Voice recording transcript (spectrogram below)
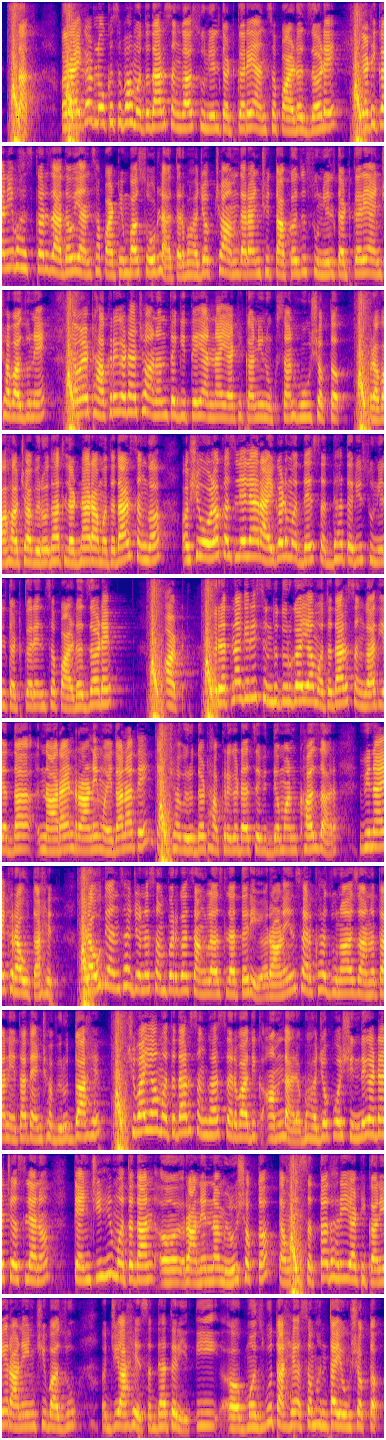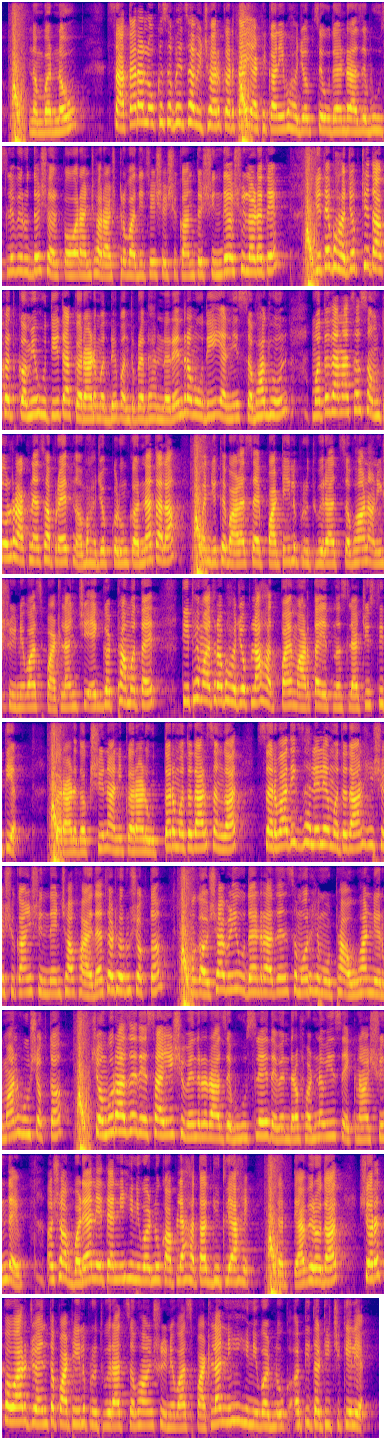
सात रायगड लोकसभा मतदारसंघात सुनील तटकरे यांचं पारडं जड आहे. या ठिकाणी भास्कर जाधव यांचा पाठिंबा सोडला तर भाजपच्या आमदारांची ताकद सुनील तटकरे यांच्या बाजूने. त्यामुळे ठाकरे गटाच्या अनंत गीते यांना या ठिकाणी नुकसान होऊ शकतं. प्रवाहाच्या विरोधात लढणारा मतदारसंघ अशी ओळख असलेल्या रायगडमध्ये सध्या तरी सुनील तटकरेंचं पाडं जड आहे. आठ. रत्नागिरी सिंधुदुर्ग या मतदारसंघात यदा नारायण राणे मैदानात आहे त्यांच्या विरुद्ध ठाकरे गटाचे विद्यमान खासदार विनायक राऊत आहेत. राऊत यांचा जनसंपर्क चांगला असला तरी राणेंसारखा जुना जाणता नेता त्यांच्या विरुद्ध आहे. शिवाय या मतदारसंघात सर्वाधिक आमदार भाजप व शिंदे गटाचे असल्यानं त्यांचीही मतदान राणेंना मिळू शकतं. त्यामुळे सत्ताधारी या ठिकाणी राणेंची बाजू जी आहे सध्या तरी ती मजबूत आहे असं म्हणता येऊ शकतं. नंबर नऊ. सातारा लोकसभेचा विचार करता या ठिकाणी भाजपचे उदयनराजे भोसले विरुद्ध शरद पवारांच्या राष्ट्रवादीचे शशिकांत शिंदे अशी लढत आहे. जिथे भाजपची ताकद कमी होती त्या कराडमध्ये पंतप्रधान नरेंद्र मोदी यांनी सभा घेऊन मतदानाचा समतोल राखण्याचा प्रयत्न भाजपकडून करण्यात आला. पण जिथे बाळासाहेब पाटील पृथ्वीराज चव्हाण आणि श्रीनिवास पाटलांची एक गठ्ठा मत आहेत तिथे मात्र भाजपला हातपाय मारता येत नसल्याची स्थिती आहे. कराड दक्षिण आणि कराड उत्तर मतदारसंघात सर्वाधिक झालेले मतदान हे शशिकांत शिंदेच्या फायद्याचं ठरू शकतं. मग अशावेळी उदयनराजेंसमोर हे मोठं आव्हान निर्माण होऊ शकतं. शंभूराजे देसाई शिवेंद्रराजे भोसले देवेंद्र फडणवीस एकनाथ शिंदे अशा बड्या नेत्यांनी ही निवडणूक आपल्या हातात घेतली आहे. तर त्याविरोधात शरद पवार जयंत पाटील पृथ्वीराज चव्हाण श्रीनिवास पाटलांनीही ही निवडणूक अटीतटीची केली आहे.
